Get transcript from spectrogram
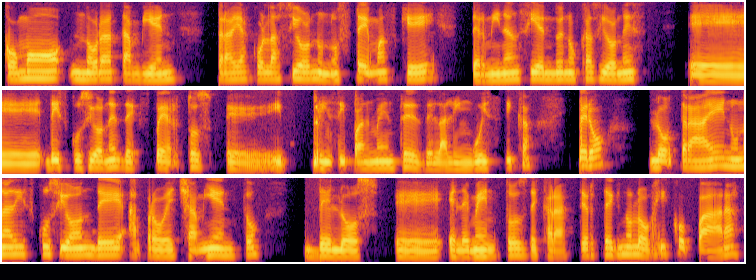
como Nora también trae a colación unos temas que terminan siendo en ocasiones eh, discusiones de expertos y principalmente desde la lingüística, pero lo trae en una discusión de aprovechamiento de los eh, elementos de carácter tecnológico para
